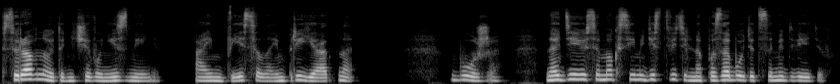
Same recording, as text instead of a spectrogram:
Все равно это ничего не изменит. А им весело, им приятно. Боже, надеюсь, о Максиме действительно позаботится Медведев.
